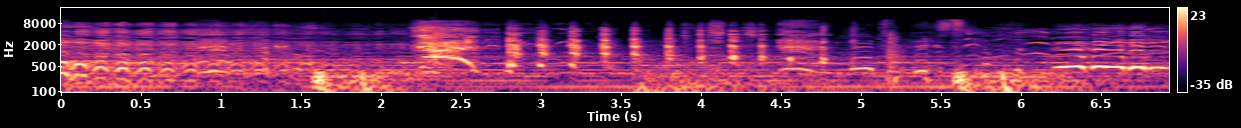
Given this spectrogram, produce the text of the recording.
Yeah!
